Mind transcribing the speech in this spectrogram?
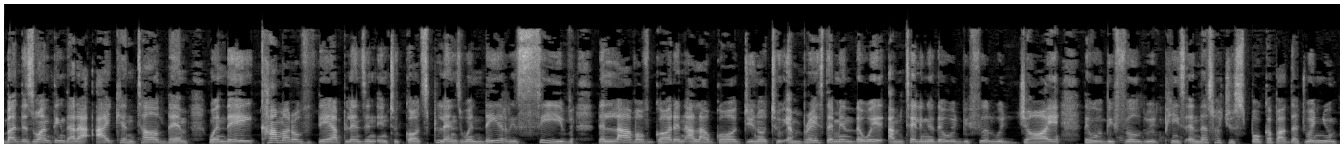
But there's one thing that I, I can tell them when they come out of their plans and into God's plans, when they receive the love of God and allow God, you know, to embrace them in the way I'm telling you, they will be filled with joy. They will be filled with peace. And that's what you spoke about, that when you,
